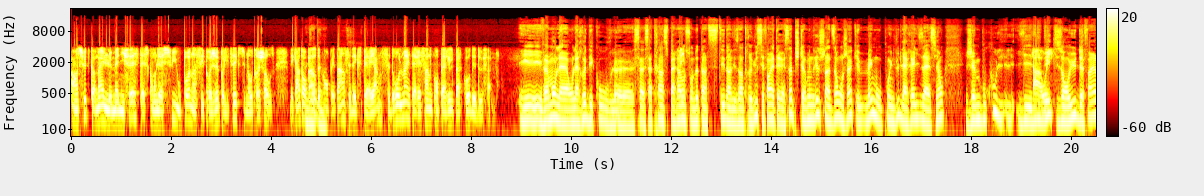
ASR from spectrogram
Ensuite, comment elle le manifeste, est-ce qu'on la suit ou pas dans ses projets politiques, c'est une autre chose. Mais quand on parle de compétences et d'expérience, c'est drôlement intéressant de comparer le parcours des deux femmes. Et vraiment, on la, on la redécouvre, sa, transparence, son authenticité dans les entrevues. C'est fort intéressant. Puis je terminerai juste en disant aux gens que même au point de vue de la réalisation, j'aime beaucoup ah l'idée qu'ils ont eu de faire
